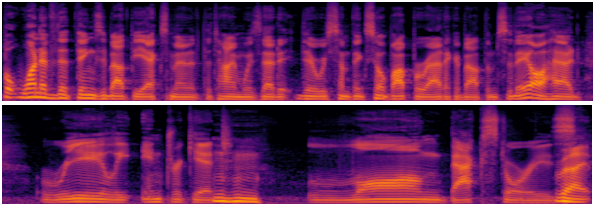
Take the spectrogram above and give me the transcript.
But one of the things about the X Men at the time was that it, there was something soap operatic about them. So they all had really intricate, long backstories. Mm-hmm. right.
